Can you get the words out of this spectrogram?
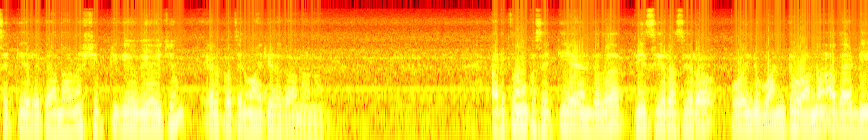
സെറ്റ് ചെയ്തെടുക്കാവുന്നതാണ്. ഷിഫ്റ്റ് കീ ഉപയോഗിച്ചും എളുപ്പത്തിൽ മാറ്റിയെടുക്കാവുന്നതാണ്. അടുത്ത് നമുക്ക് സെറ്റ് ചെയ്യേണ്ടത് P zero zero point one two ആണ്. അതായത് ഡി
